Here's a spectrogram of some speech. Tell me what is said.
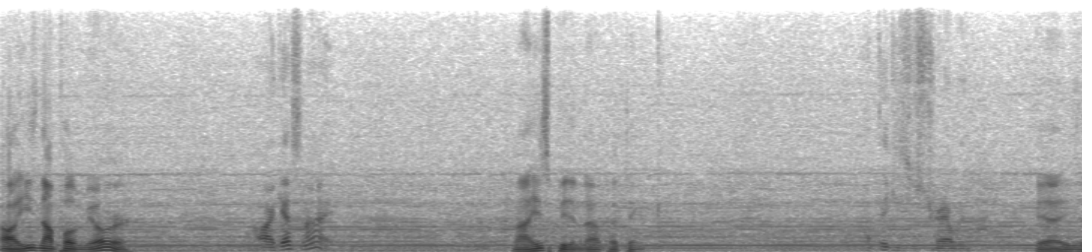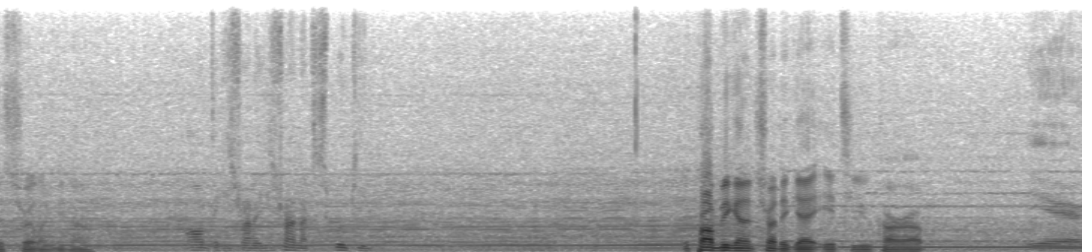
Oh, he's not pulling me over. Oh, I guess not. Nah, he's speeding up, I think. I think he's just trailing. Yeah, he's just trailing me now. I don't think he's trying to. He's trying not to spook you. They're probably gonna try to get ATU car up. Yeah.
